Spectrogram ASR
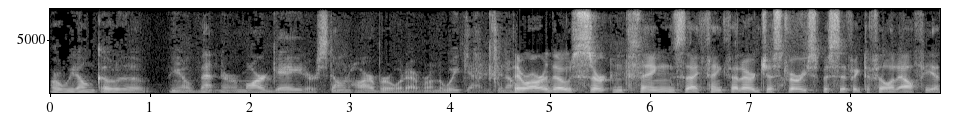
or we don't go to the you know Ventnor or Margate or Stone Harbor or whatever on the weekends. You know, There are those certain things I think that are just very specific to Philadelphia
